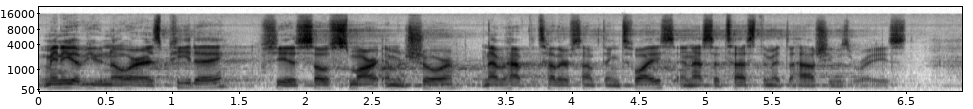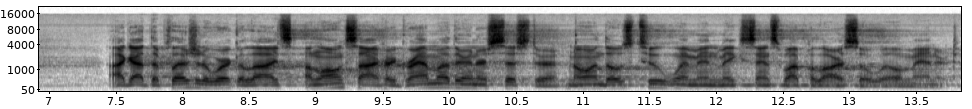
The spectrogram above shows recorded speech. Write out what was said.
Many of you know her as P-Day. She is so smart and mature, never have to tell her something twice, and that's a testament to how she was raised. I got the pleasure to work alongside her grandmother and her sister, knowing those two women makes sense why Pilar is so well-mannered.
